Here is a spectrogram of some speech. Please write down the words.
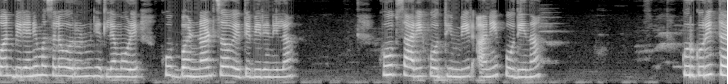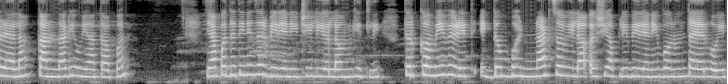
पण बिर्याणी मसाला वरून घेतल्यामुळे खूप भन्नाट चव येते बिर्याणीला. खूप सारी कोथिंबीर आणि पुदिना. कुरकुरीत तळ्याला कांदा घेऊया आता आपण. या पद्धतीने जर बिर्याणीची लेअर लावून घेतली तर कमी वेळेत एकदम भन्नाट चवीला अशी आपली बिर्याणी बनवून तयार होईल.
